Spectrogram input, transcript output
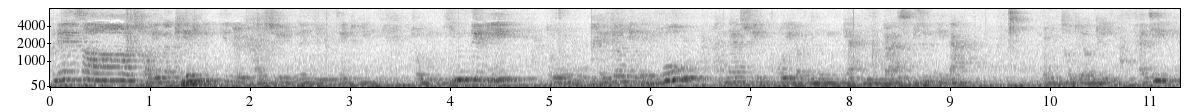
그래서 저희가 길을 갈수 있는 일들이 좀 힘들이 또 발견이 되고 만날 수 있고 이런 게 아닌가 싶습니다. 네, 저도 여기까지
